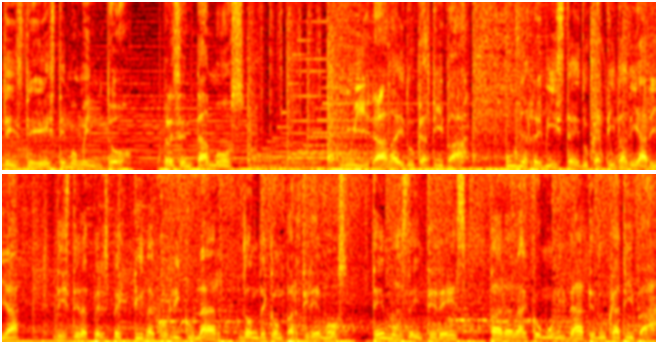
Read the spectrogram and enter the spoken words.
Desde este momento, presentamos Mirada Educativa, una revista educativa diaria desde la perspectiva curricular donde compartiremos temas de interés para la comunidad educativa.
